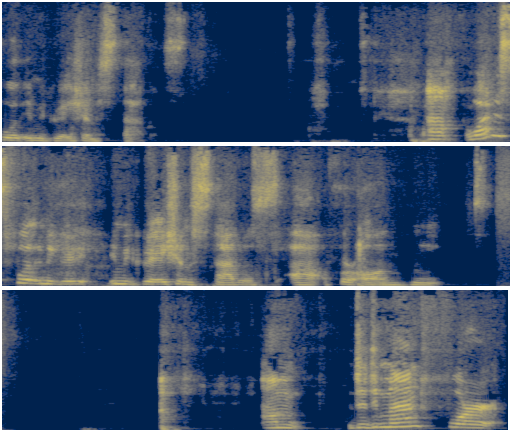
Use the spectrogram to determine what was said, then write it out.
full immigration status. Um, what is full immigra immigration status uh, for all means? Um, the demand for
